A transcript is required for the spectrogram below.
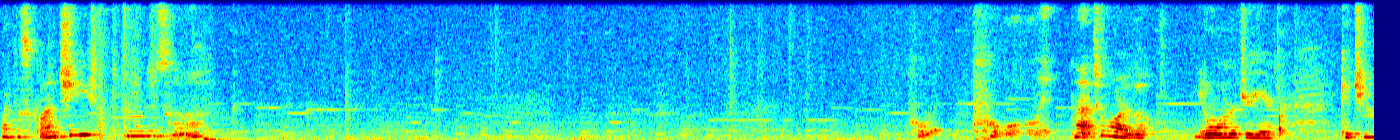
Like a scrunchie. And I'm just gonna pull it, pull it. Not too hard though. You don't want to hurt your hair. Get you.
